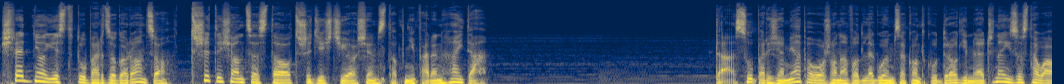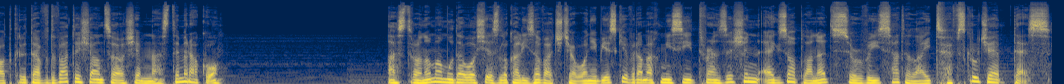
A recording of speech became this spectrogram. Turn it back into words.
Średnio jest tu bardzo gorąco 3138 stopni Fahrenheita. Ta superziemia położona w odległym zakątku drogi mlecznej została odkryta w 2018 roku. Astronomom udało się zlokalizować ciało niebieskie w ramach misji Transition Exoplanet Survey Satellite, w skrócie TESS.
